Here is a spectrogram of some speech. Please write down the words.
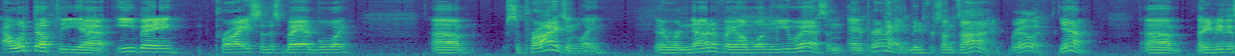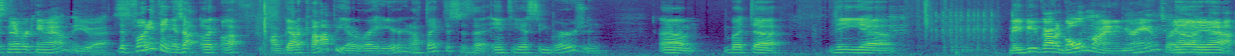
I looked up the uh, eBay price of this bad boy. Um, surprisingly, there were none available in the U.S. and, and apparently hadn't been for some time. Really? Yeah. Um, Maybe this never came out in the U.S. the funny thing is, I, I've, I've got a copy of it right here, and I think this is the NTSC version. Um, but uh, the uh, Maybe you've got a gold mine in your hands right now. Oh yeah.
